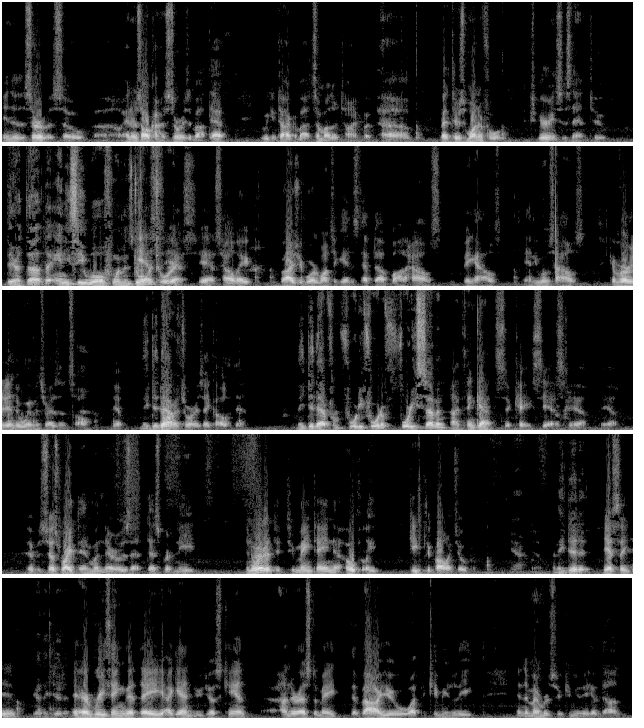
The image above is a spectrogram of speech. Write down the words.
into the service. So, uh, and there's all kinds of stories about that we can talk about some other time. But uh, but there's wonderful experiences then too. There at the the Annie C. Wolf Women's Dormitory. Yes, yes, yes. How they advisory board once again stepped up, bought a house, big house, Annie Wolf's house, converted into women's residence hall. Yep. They did dormitory, as they call it then. They did that from 44 to 47? I think that's the case, yes. Okay. Yeah, yeah. It was just right then when there was that desperate need in order to, to maintain that, hopefully keep the college open. Yeah. yeah. And they did it. Yes, they did. Yeah, they did it. Everything that they, again, you just can't underestimate the value of what the community and the members of the community have done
